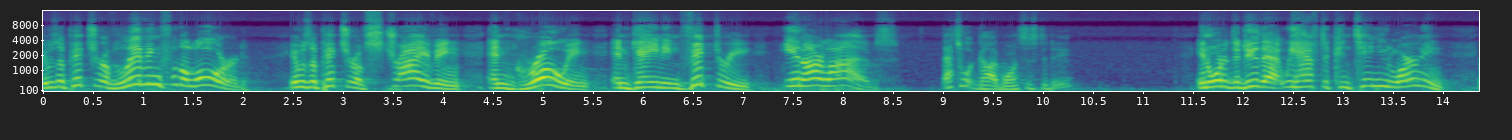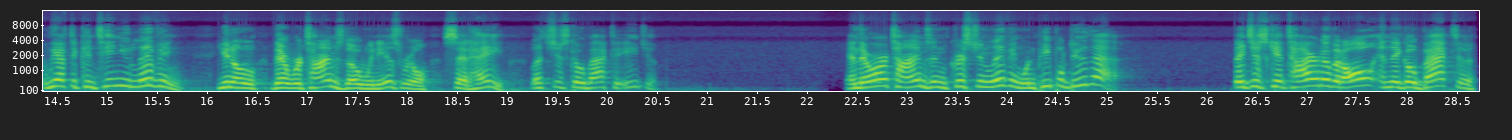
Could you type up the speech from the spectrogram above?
It was a picture of living for the Lord. It was a picture of striving and growing and gaining victory in our lives. That's what God wants us to do. In order to do that, we have to continue learning and we have to continue living. You know, there were times, though, when Israel said, hey, let's just go back to Egypt. And there are times in Christian living when people do that. They just get tired of it all and they go back to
